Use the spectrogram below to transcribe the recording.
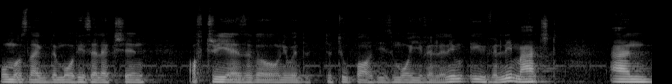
almost like the Maltese election of three years ago, only with the, the two parties more evenly, evenly matched. And,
